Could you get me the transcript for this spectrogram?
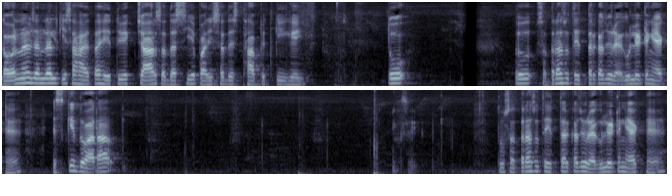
गवर्नर जनरल की सहायता हेतु एक चार सदस्यीय परिषद स्थापित की गई। तो तो सत्रह सौ तिहत्तर का जो रेगुलेटिंग एक्ट है, इसके द्वारा तो सत्रह सौ तिहत्तर का जो रेगुलेटिंग एक्ट है,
